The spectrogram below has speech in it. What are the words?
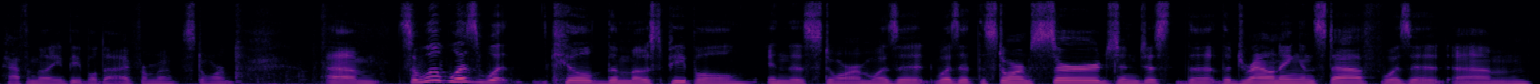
half a million people die from a storm. Um, so what was what killed the most people in this storm? Was it was it the storm surge and just the the drowning and stuff? Was it um,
